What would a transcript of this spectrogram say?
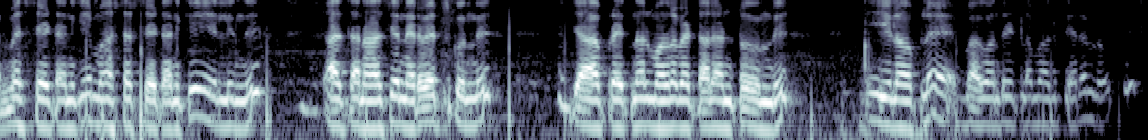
ఎంఎస్ చేయడానికి మాస్టర్స్ చేయడానికి వెళ్ళింది. అది తన ఆశయం నెరవేర్చుకుంది. జాబ్ ప్రయత్నాలు మొదలు పెట్టాలి అంటూ ఉంది. ఈ లోపలే భగవంతుడు ఇట్లా మాకు తీరం లోడ్ చేసి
